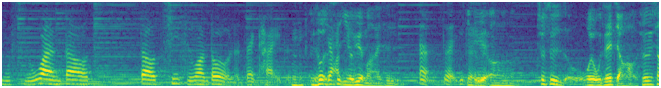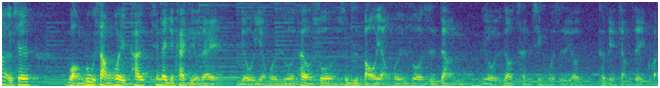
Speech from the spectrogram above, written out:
五十万到。到七十万都有人在开的。嗯，你说是一个月吗？还是？嗯，对，一个月。嗯，就是我我直接讲好，就是像有些网络上会，他现在已经开始有在留言，或者说他有说是不是包养，或者说是这样有要澄清，或是有特别讲这一块。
